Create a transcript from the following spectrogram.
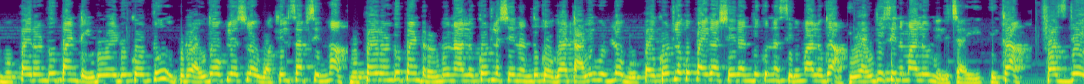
ముప్పై రెండు పాయింట్ ఏడు ఏడు కోట్లు ఇప్పుడు ఐదో ప్లేస్లో వకీల్ సాబ్ సినిమా ముప్పై రెండు పాయింట్ రెండు నాలుగు కోట్ల షేర్ అందుకోగా టాలీవుడ్లో ముప్పై కోట్లకు పైగా షేర్ అందుకున్న సినిమాలుగా ఈ ఐదు సినిమాలు నిలిచాయి. ఇక ఫస్ట్ డే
